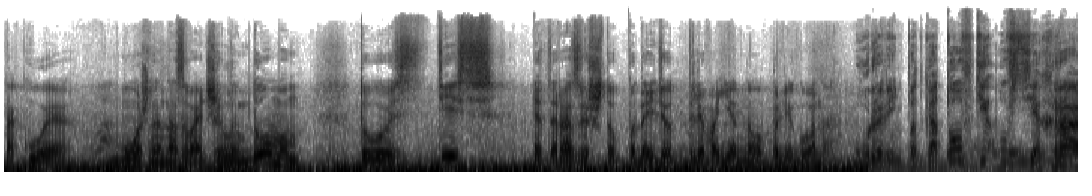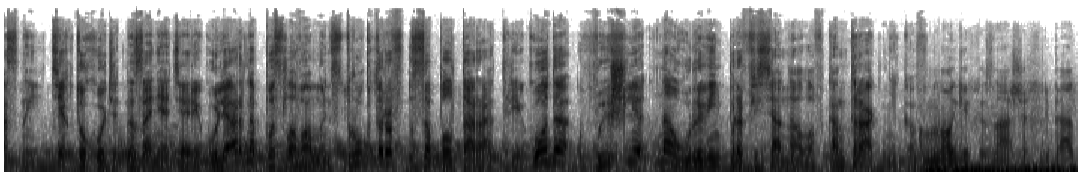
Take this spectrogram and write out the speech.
такое можно назвать жилым домом, то здесь это разве что подойдет для военного полигона. Уровень подготовки у всех разный. Те, кто ходит на занятия регулярно, по словам инструкторов, за полтора-три года вышли на уровень профессионалов-контрактников. Многих из наших ребят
